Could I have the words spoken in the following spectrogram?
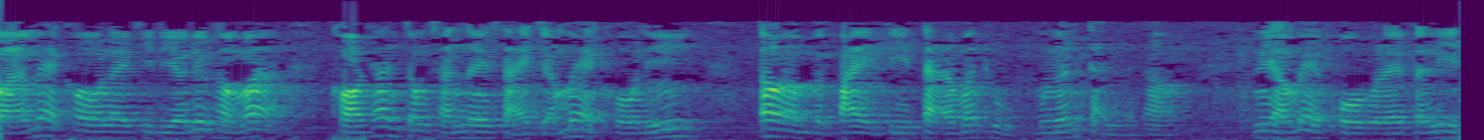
วายแม่โคเลยทีเดียวด้วยคำว่า ขอท่านจงฉันในสายจากแม่โคนี้ ต้องแบบไปตีตามวัตถุเหมือนกันนะครับนี่เอาแม่โคไปเลยไปรีด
